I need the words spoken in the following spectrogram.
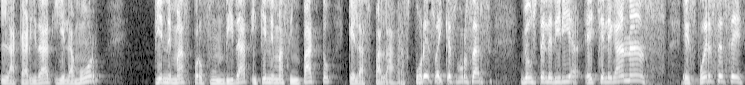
la caridad y el amor tiene más profundidad y tiene más impacto que las palabras. Por eso hay que esforzarse. Yo a usted le diría, échele ganas, esfuércese,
